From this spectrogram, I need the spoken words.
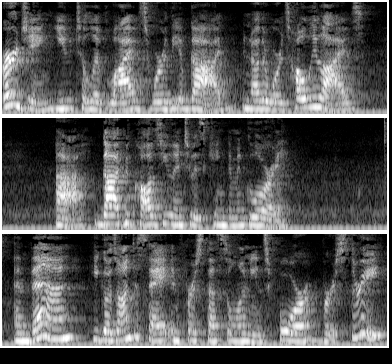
urging you to live lives worthy of God. In other words, holy lives. Uh, God who calls you into his kingdom and glory. And then he goes on to say in 1 Thessalonians 4, verse 3,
